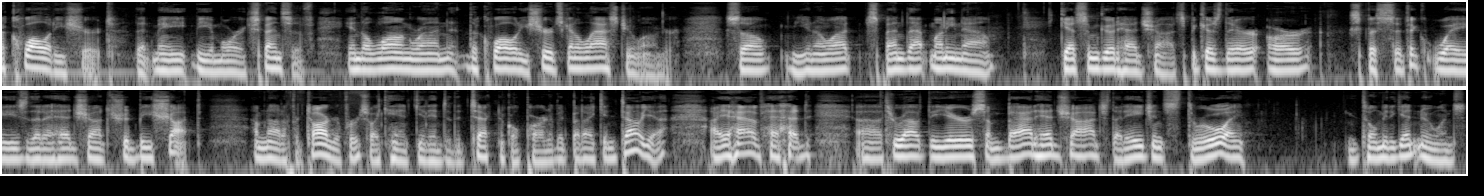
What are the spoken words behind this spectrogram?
a quality shirt that may be more expensive. In the long run, the quality shirt's going to last you longer. So, you know what? Spend that money now. Get some good headshots because there are specific ways that a headshot should be shot. I'm not a photographer, so I can't get into the technical part of it, but I can tell you I have had uh, throughout the years some bad headshots that agents threw away and told me to get new ones.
